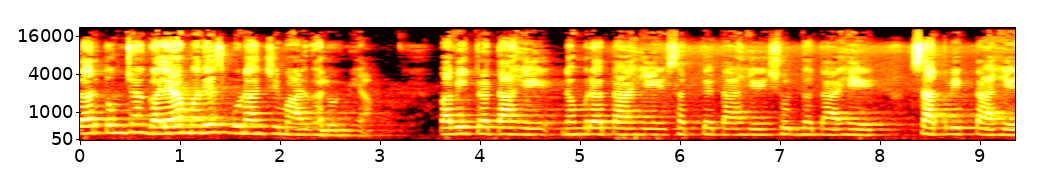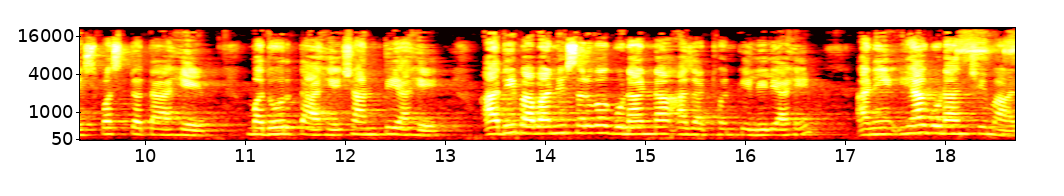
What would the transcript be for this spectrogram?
तर तुमच्या गळ्यामध्येच गुणांची माळ घालून घ्या. पवित्रता आहे नम्रता आहे सत्यता आहे शुद्धता आहे सात्विकता आहे स्पष्टता आहे मधुरता आहे शांती आहे. आदी बाबांनी सर्व गुणांना आज आठवण केलेली आहे आणि ह्या गुणांची माळ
